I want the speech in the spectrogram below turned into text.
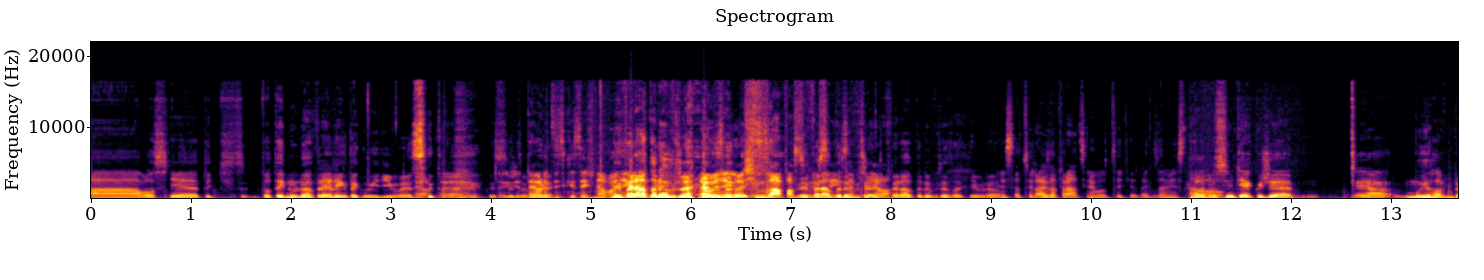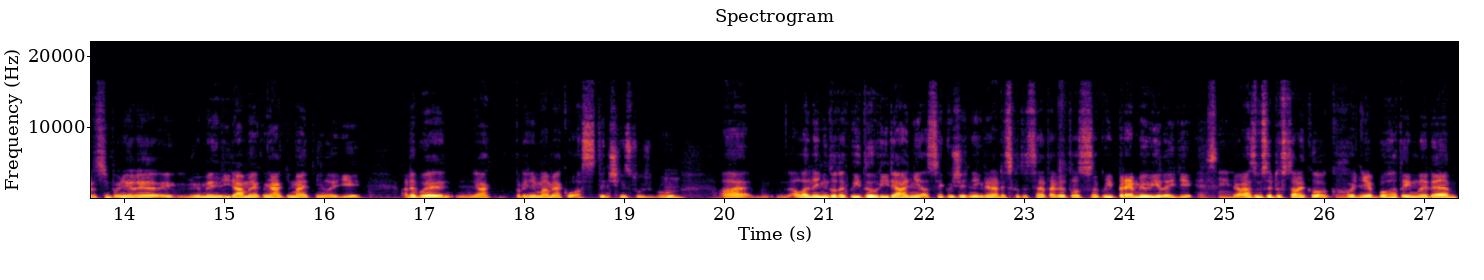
a vlastně teď po týdnu na trénink, tak uvidíme. Jestli jo, jo, jo. jestli Takže to teoreticky jsi na voně. Vypadá to dobře. Na voně k lepšímu zápasu. Vypadá to dobře, vypadá to dobře zatím. No. Jestli co dáš za práci nebo co tě tak zaměstnává? Ale prosím tě, jakože já, můj hlavní pracovní poměr je, že my hlídáme jako nějaký majetní lidi, anebo je nějak, pro ně máme nějakou asistenční službu. Hmm. Ale, ale není to takový to hlídání asi jako, že někde na diskotece a takhle, to jsou takový prémiový lidi. Jasně. Jo, já jsem se dostal jako k hodně bohatým lidem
